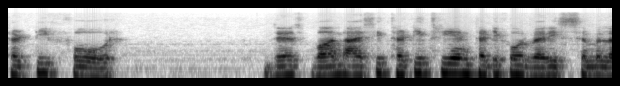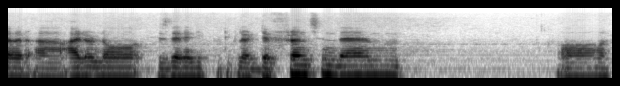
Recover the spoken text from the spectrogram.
34. There's one, I see 33 and 34 very similar. Uh, I don't know, is there any particular difference in them? Or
